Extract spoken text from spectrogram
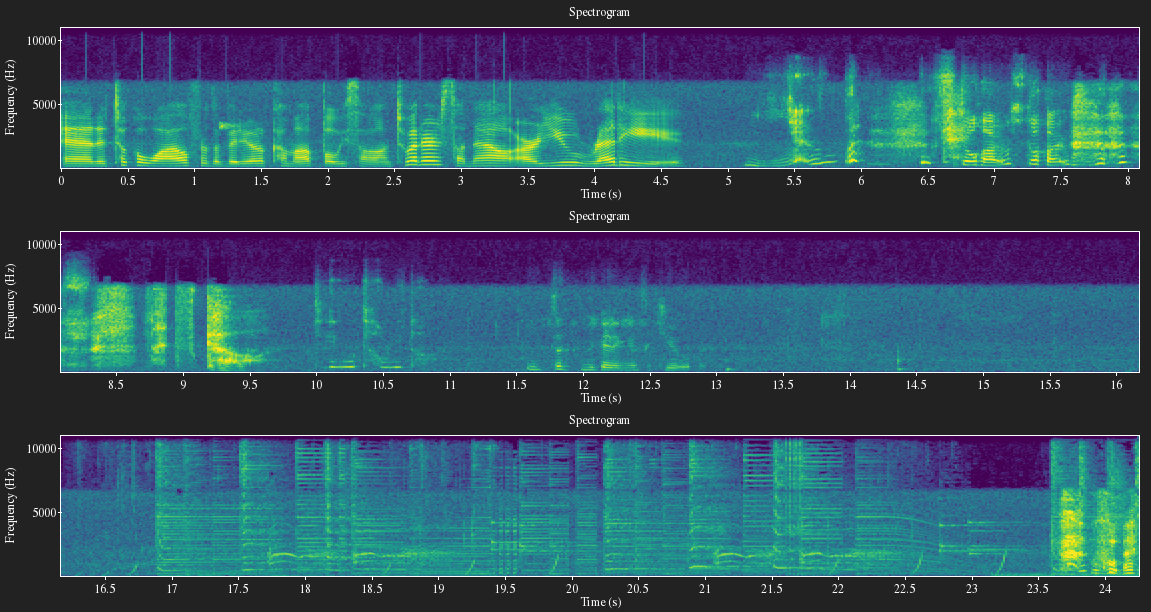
and it took a while for the video to come up, but we saw on Twitter. So now, are you ready? Yes. Still hype. Still hype. Let's go. Can you tell me that? Just the beginning is cute. what?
